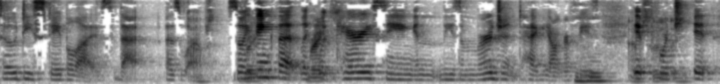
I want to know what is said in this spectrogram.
so destabilize that as well. Abs- So I think that like Right. what Kerry's seeing in these emergent hagiographies, mm-hmm. it port- it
